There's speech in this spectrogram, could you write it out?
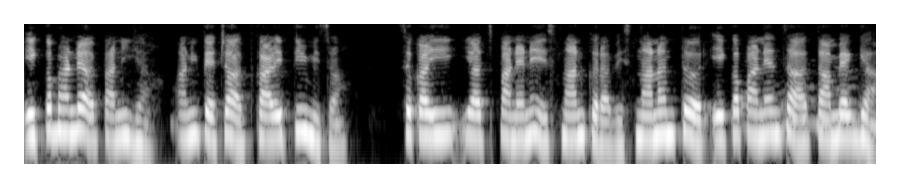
एका भांड्यात पाणी घ्या आणि त्याच्यात काळे तीळ मिसळा. सकाळी याच पाण्याने स्नान करावे. स्नानानंतर एका पाण्याचा तांब्या घ्या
